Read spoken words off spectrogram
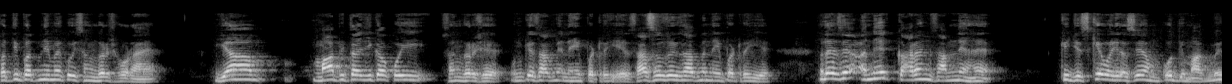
पति पत्नी में कोई संघर्ष हो रहा है, या माँ पिताजी का कोई संघर्ष है, उनके साथ में नहीं पट रही है सास ससुर के साथ में नहीं पट रही है। मतलब ऐसे अनेक कारण सामने हैं कि जिसके वजह से हमको दिमाग में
